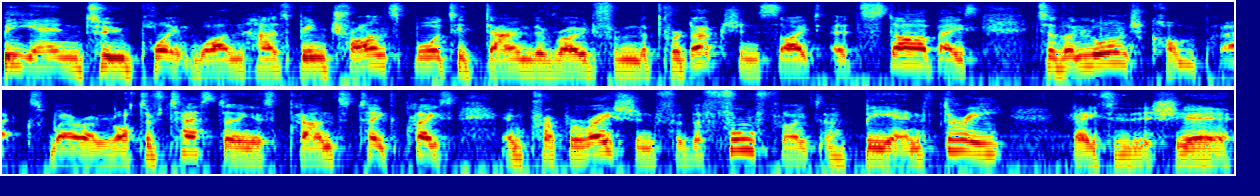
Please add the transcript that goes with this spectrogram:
BN 2.1 has been transported down the road from the production site at Starbase to the launch complex where a lot of testing is planned to take place in preparation for the full flight of BN 3 later this year.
